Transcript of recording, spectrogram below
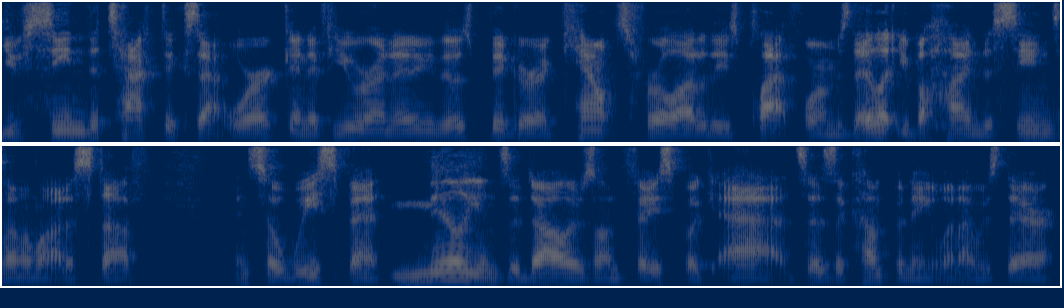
you've seen the tactics at work and if you were on any of those bigger accounts for a lot of these platforms they let you behind the scenes on a lot of stuff. And so we spent millions of dollars on facebook ads as a company when i was there.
